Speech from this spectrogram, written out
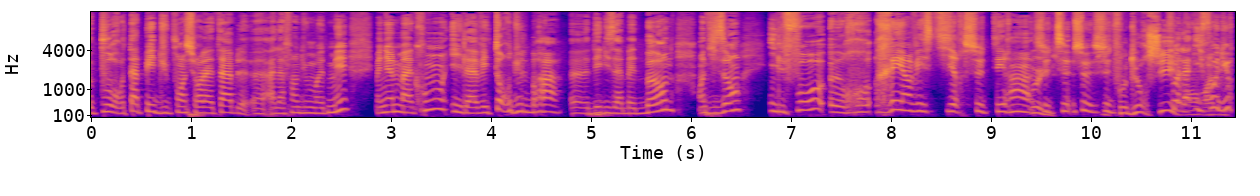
euh, pour taper du poing sur la table euh, à la fin du mois de mai. Emmanuel Macron, il avait tordu le bras d'Elisabeth Borne en disant il faut réinvestir ce terrain. Oui, ce, ce, ce, il faut durcir. Voilà, il faut réalité.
